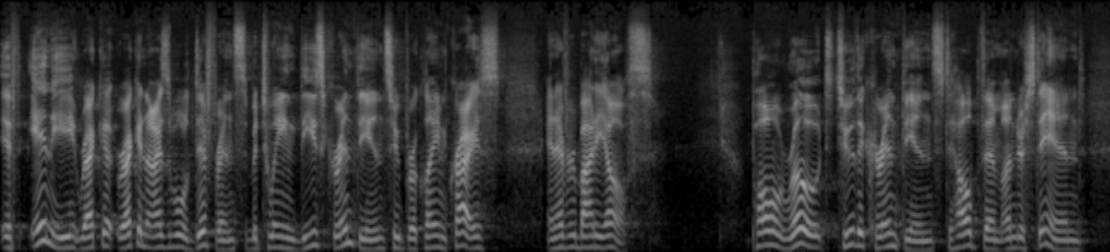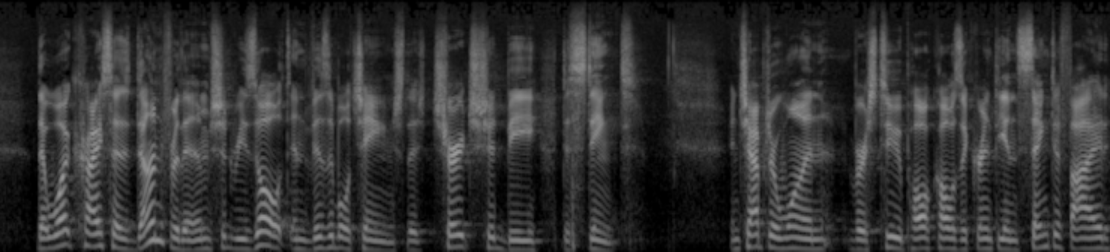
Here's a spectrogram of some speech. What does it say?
if any, rec- recognizable difference between these Corinthians who proclaim Christ and everybody else. Paul wrote to the Corinthians to help them understand that what Christ has done for them should result in visible change. The church should be distinct. In chapter 1, verse 2, Paul calls the Corinthians sanctified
